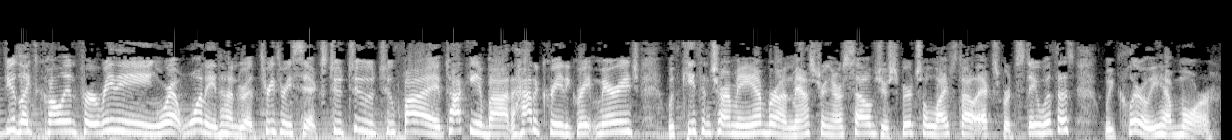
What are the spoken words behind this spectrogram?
If you'd like to call in for a reading, we're at 1-800-336-2225 talking about how to create a great marriage with Keith and Charmaine Amber on Mastering Ourselves, your spiritual lifestyle experts. Stay with us. We clearly have more.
